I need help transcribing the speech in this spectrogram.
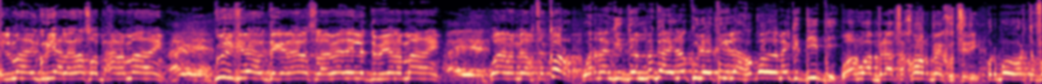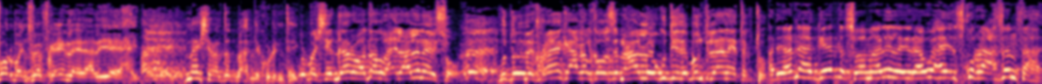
Ilmaha in guryaha lagala soo baxana ma ahayn. Guri kiraahu deganaayo islaameeda in la dumiyana ma ahayn. Waana midabta kor. Warlankii dembi galayna kuleetigi lahkagoboda mayka diidi war waa bilaata koor bay ku tidhi. Warbow horta forbajfefka in la ilaaliyay ahayd. Meeshana dad ba haddi ku dhintay. War bashiir dheerow haddaad wax ilaalinayso. Gudoomiye ku-xigeenka aqalka hoose maxaa loogu diiday? Puntland inay tagto. Aryaadhaha geedda soomaali la yidhaah waxay isku raacsan tahay.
